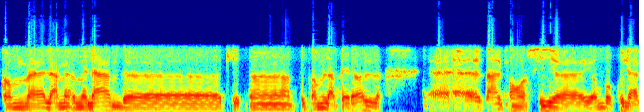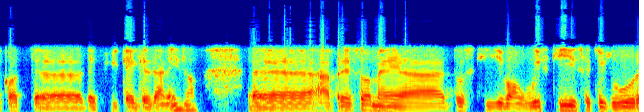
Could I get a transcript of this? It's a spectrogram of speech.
comme la marmelade, qui est un, peu comme l'apérole, dans le fond aussi, ils ont beaucoup la cote depuis quelques années. Là. après ça, mais tout ce qui, bon, whisky, c'est toujours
